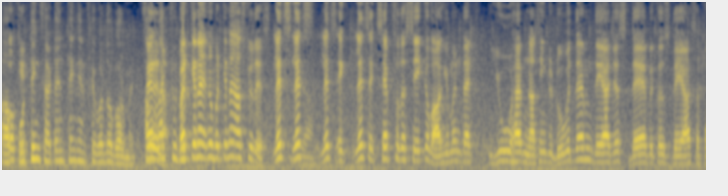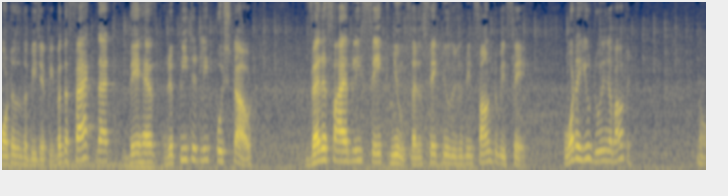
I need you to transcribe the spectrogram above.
uh, okay. putting certain things in favor of the government. Fair enough. Like but can I no? But can I ask you this? Let's let's yeah. let's let's accept for the sake of argument that you have nothing to do with them. They are just there because they are supporters of the BJP. But the fact that they have repeatedly pushed out verifiably fake news, that is fake news which has been found to be fake, what are you doing about it? No,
